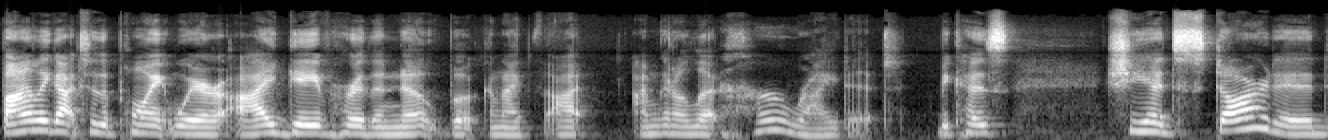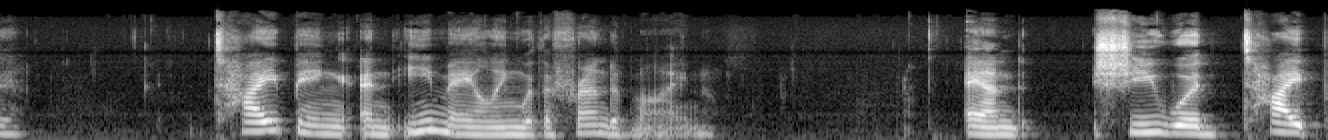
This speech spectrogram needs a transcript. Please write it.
finally got to the point where I gave her the notebook and I thought I'm going to let her write it because she had started typing and emailing with a friend of mine. And she would type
